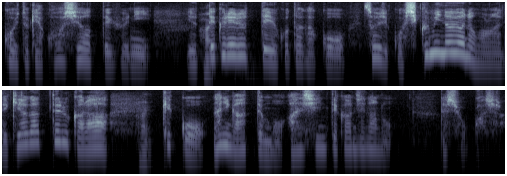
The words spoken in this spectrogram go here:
こういう時はこうしようっていうふうに言ってくれるっていうことがこう、そういうこう仕組みのようなものが出来上がってるからはい。結構何があっても安心って感じなのでしょうかしら？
